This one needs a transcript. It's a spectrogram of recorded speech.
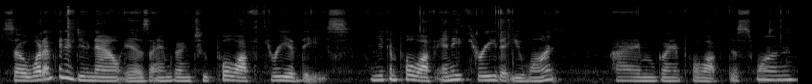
so what I'm gonna do now is I am going to pull off three of these. And you can pull off any three that you want. I'm going to pull off this one,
